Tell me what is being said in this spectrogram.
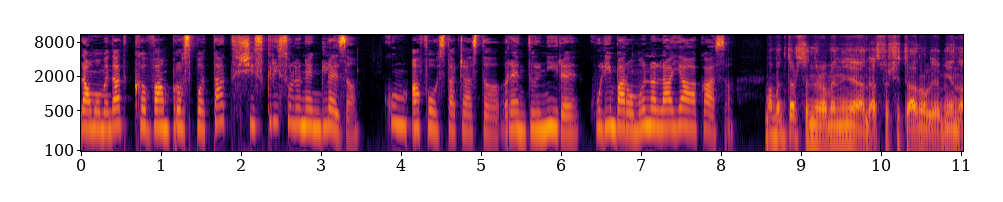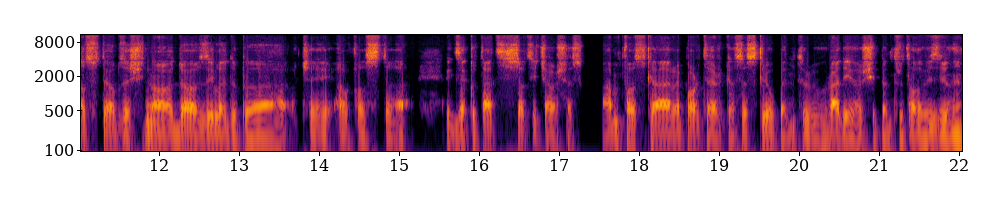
la un moment dat că v-am prospătat și scrisul în engleză. Cum a fost această reîntâlnire cu limba română la ea acasă? M-am întors în România la sfârșitul anului 1989, două zile după ce au fost uh, executați soții Ceaușescu. Am fost ca reporter ca să scriu pentru radio și pentru televiziune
